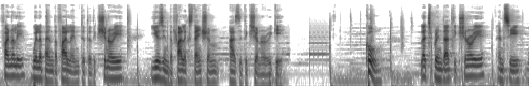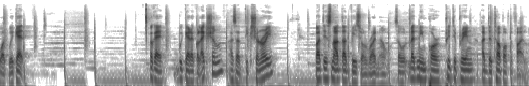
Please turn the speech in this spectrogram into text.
Finally, we'll append the file name to the dictionary using the file extension as the dictionary key. Cool, let's print that dictionary and see what we get. Okay, we get a collection as a dictionary, but it's not that visual right now, so let me import prettyprint at the top of the file.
